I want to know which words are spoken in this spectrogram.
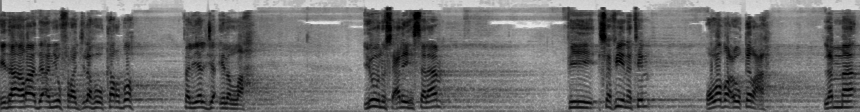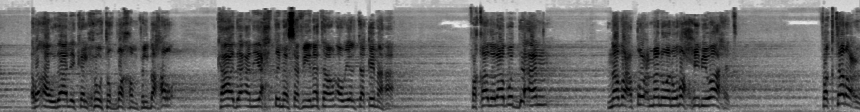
إذا أراد أن يفرج له كربه فليلجأ إلى الله. يونس عليه السلام في سفينة ووضعوا قرعة. لما رأوا ذلك الحوت الضخم في البحر كاد أن يحطم سفينتهم أو يلتقمها. فقالوا لا بد أن نضع طعما ونضحي بواحد. فاقترعوا.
